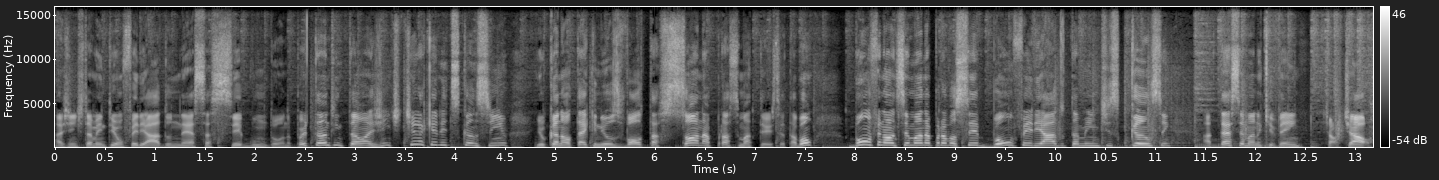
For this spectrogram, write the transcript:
a gente também tem um feriado nessa segundona. Portanto, então a gente tira aquele descansinho e o Canal Tech News volta só na próxima terça, tá bom? Bom final de semana para você, bom feriado também, descansem. Até semana que vem. Tchau, tchau.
